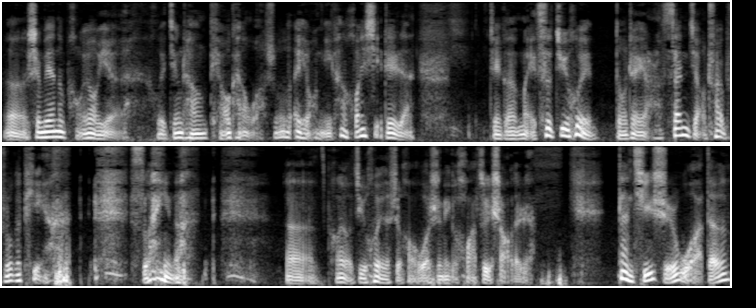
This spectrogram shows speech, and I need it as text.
呃，身边的朋友也会经常调侃我说：“哎呦，你看欢喜这人，这个每次聚会都这样，三脚踹不出个屁。”所以呢，呃，朋友聚会的时候，我是那个话最少的人。但其实我的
